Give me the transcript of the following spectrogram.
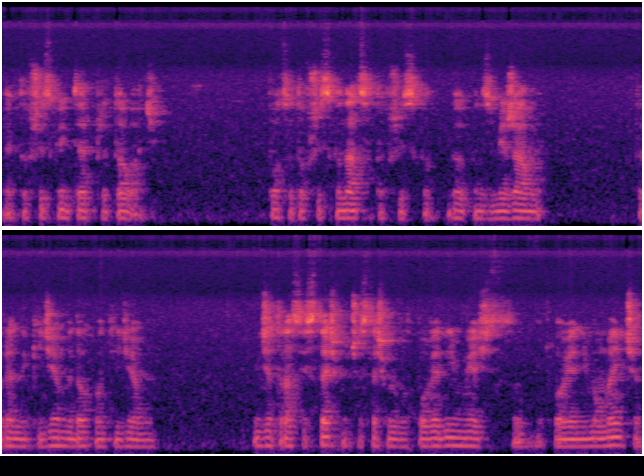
Jak to wszystko interpretować? Po co to wszystko? Na co to wszystko? Dokąd zmierzamy? Którędy idziemy? Dokąd idziemy? Gdzie teraz jesteśmy? Czy jesteśmy w odpowiednim miejscu, w odpowiednim momencie?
